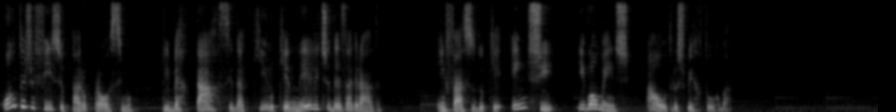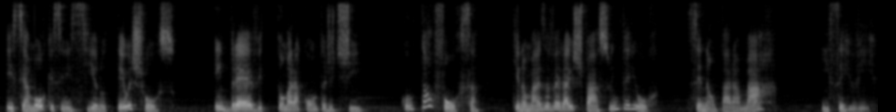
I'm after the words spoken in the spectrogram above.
quanto é difícil para o próximo libertar-se daquilo que nele te desagrada, em face do que em ti, igualmente, a outros perturba. Esse amor que se inicia no teu esforço, em breve tomará conta de ti com tal força que não mais haverá espaço interior senão para amar e servir.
